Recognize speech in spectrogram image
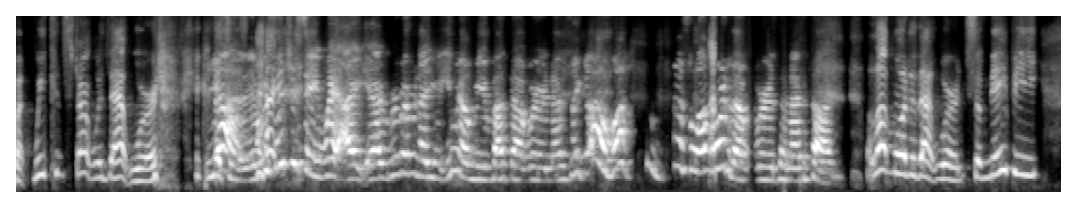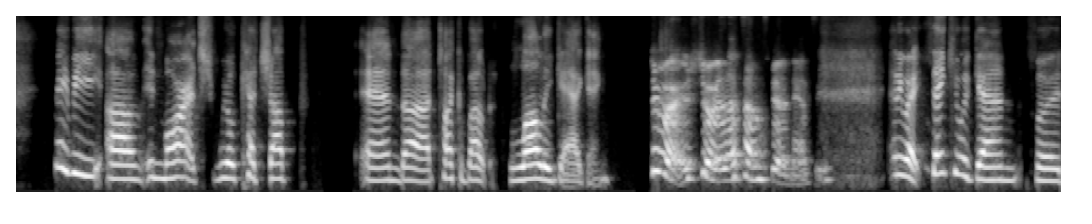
but we can start with that word. Yeah, it was interesting. Wait, I, I remember now you emailed me about that word, and I was like, oh, well, there's a lot more to that word than I thought. A lot more to that word. So maybe, maybe um, in March we'll catch up and uh, talk about lollygagging. Sure, sure. That sounds good, Nancy. Anyway, thank you again for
